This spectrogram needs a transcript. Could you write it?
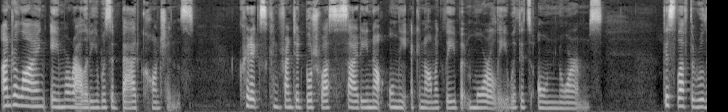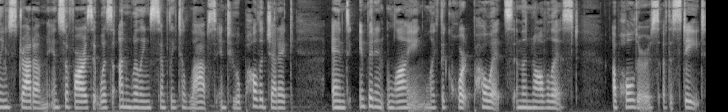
Underlying amorality was a bad conscience. Critics confronted bourgeois society not only economically but morally with its own norms. This left the ruling stratum insofar as it was unwilling simply to lapse into apologetic and impotent lying like the court poets and the novelist, upholders of the state,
